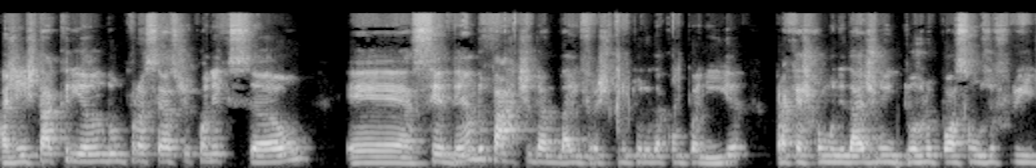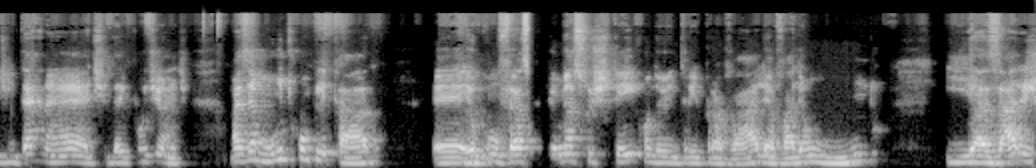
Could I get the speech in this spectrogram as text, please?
a gente está criando um processo de conexão é, cedendo parte da, da, infraestrutura da companhia para que as comunidades no entorno possam usufruir de internet e daí por diante. Mas é muito complicado. É, eu confesso que eu me assustei quando eu entrei para a Vale. A Vale é um mundo e as áreas,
